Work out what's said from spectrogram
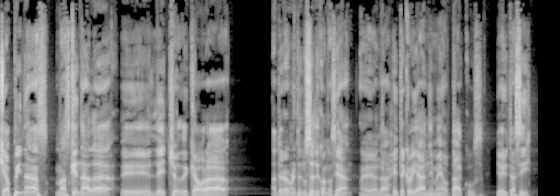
¿qué opinas? Más que nada, eh, el hecho de que ahora, anteriormente no se le conocía eh, a la gente que veía anime otakus, y ahorita sí.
